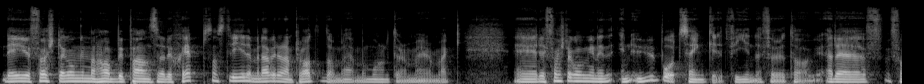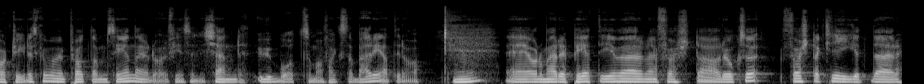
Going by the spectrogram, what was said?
det är ju första gången man har bepansrade skepp som strider, men det har vi redan pratat om med Monitor och Merrimack. Eh, det är första gången en, en ubåt sänker ett fiendeföretag, eller fartyg. Det ska man väl prata om senare då. Det finns en känd ubåt som man faktiskt har bärgat idag. Mm. Eh, och de här repetgevären är första, det är också första kriget där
